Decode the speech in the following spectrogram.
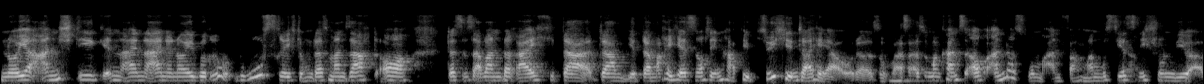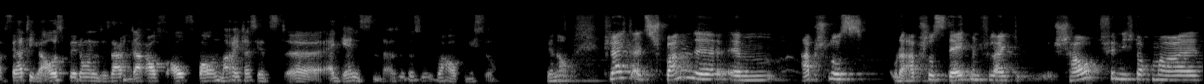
neuer Anstieg in eine, eine neue Berufsrichtung, dass man sagt, oh, das ist aber ein Bereich, da, da, da mache ich jetzt noch den HP Psych hinterher oder sowas. Also man kann es auch andersrum anfangen. Man muss jetzt nicht schon die fertige Ausbildung und sagt, darauf aufbauen, mache ich das jetzt äh, ergänzend. Also das ist überhaupt nicht so. Genau. Vielleicht als spannende ähm, Abschluss oder Abschlussstatement vielleicht schaut, finde ich doch mal,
